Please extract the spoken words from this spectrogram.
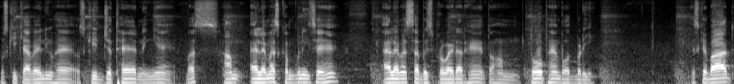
उसकी क्या वैल्यू है, उसकी इज़्ज़त है, नहीं है, बस हम एलएमएस कंपनी से हैं एलएमएस सर्विस प्रोवाइडर हैं तो हम तोप हैं बहुत बड़ी। इसके बाद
